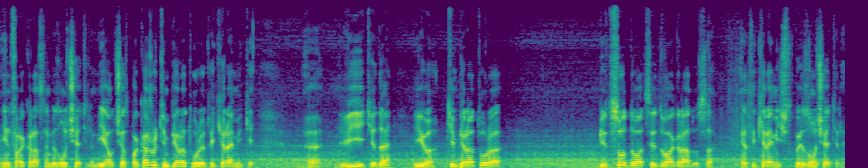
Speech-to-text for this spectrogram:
инфракрасным излучателем. Я вот сейчас покажу температуру этой керамики. Э, Видите, да? Ее температура 522 градуса. Это керамического излучателя.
